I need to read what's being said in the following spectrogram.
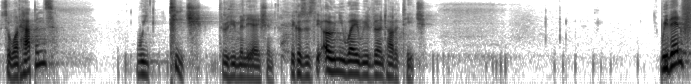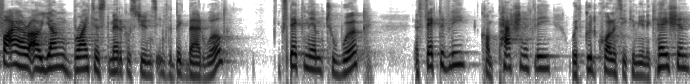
So what happens? We teach through humiliation because it's the only way we've learned how to teach. We then fire our young, brightest medical students into the big bad world expecting them to work effectively, compassionately, with good quality communication,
